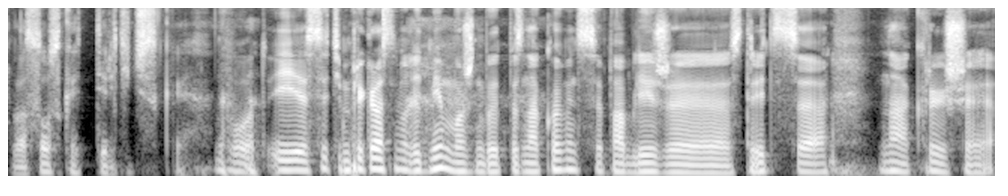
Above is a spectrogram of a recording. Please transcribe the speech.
Философская, теоретическая. вот. И с этими прекрасными людьми можно будет познакомиться поближе, встретиться на крыше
